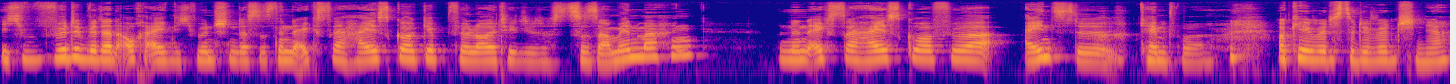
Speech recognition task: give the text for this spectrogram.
ich würde mir dann auch eigentlich wünschen, dass es einen extra Highscore gibt für Leute, die das zusammen machen. Und einen extra Highscore für Einzelkämpfer. Okay, würdest du dir wünschen, ja?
